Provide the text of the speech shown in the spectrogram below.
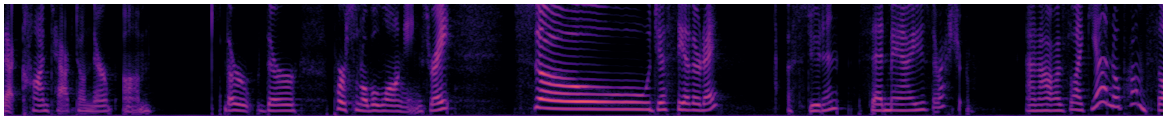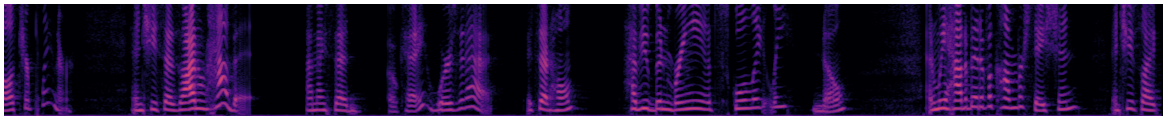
that contact on their um their their personal belongings, right? So just the other day, a student said, May I use the restroom? And I was like, Yeah, no problem. Fill out your planner. And she says, I don't have it. And I said, Okay, where's it at? It's at home. Have you been bringing it to school lately? No. And we had a bit of a conversation. And she's like,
